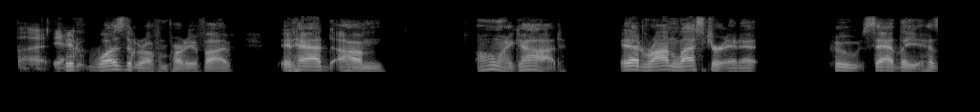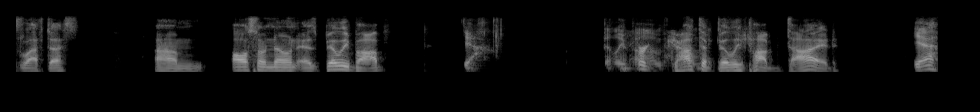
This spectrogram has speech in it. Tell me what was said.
But yeah, it was the girl from Party of Five. It had, um, oh my god, it had Ron Lester in it, who sadly has left us. Um, also known as Billy Bob. Yeah, Billy I Bob. Forgot oh that Billy Bob died. Yeah,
